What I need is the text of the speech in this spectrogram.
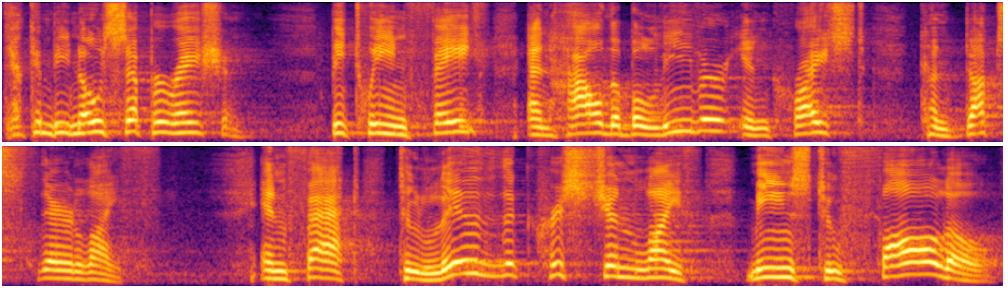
There can be no separation between faith and how the believer in Christ conducts their life. In fact, to live the Christian life means to follow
